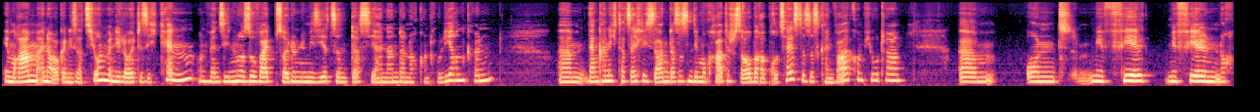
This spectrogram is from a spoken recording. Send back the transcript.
im Rahmen einer Organisation, wenn die Leute sich kennen und wenn sie nur so weit pseudonymisiert sind, dass sie einander noch kontrollieren können. Ähm, dann kann ich tatsächlich sagen, das ist ein demokratisch sauberer Prozess, das ist kein Wahlcomputer. Ähm, und mir fehlt mir fehlen noch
